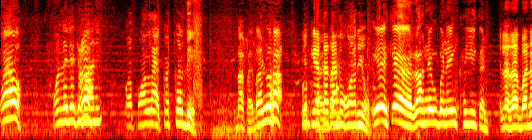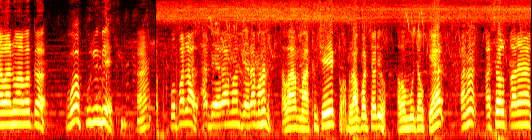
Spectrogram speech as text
ઓય આવો. ફોન લઈ લેજો બહાની ફોન લાય કટ કર દે. ના ભાઈ બાનો હા. શું કહેતા હતા? એ કે રહ ને એવું બનાવીને ખાઈએ કન એટલે રહ બનાવવાનું આવે કે વો પૂરી બે. હા? પોપરલાલ આ ડેરામાં ને ડેરામાં હવે આ માથું છે ટોપલા ઉપર ચડ્યો. હવે હું જાઉં ઘેર અને અસલ કરક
